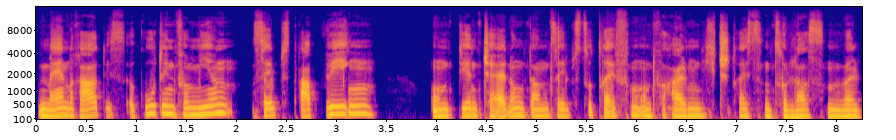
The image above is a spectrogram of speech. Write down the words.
mein Rat ist gut informieren, selbst abwägen und die Entscheidung dann selbst zu treffen und vor allem nicht stressen zu lassen, weil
